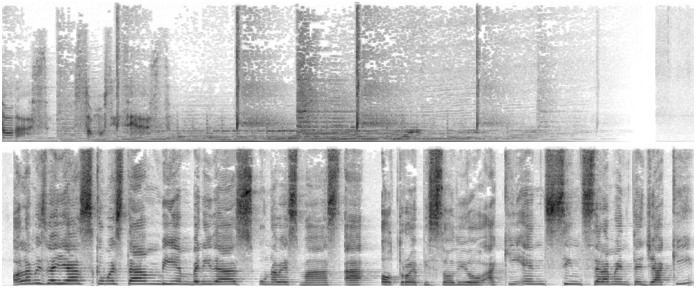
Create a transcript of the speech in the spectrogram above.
todas somos sinceras. Hola mis bellas, ¿cómo están? Bienvenidas una vez más a otro episodio aquí en Sinceramente Jackie.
